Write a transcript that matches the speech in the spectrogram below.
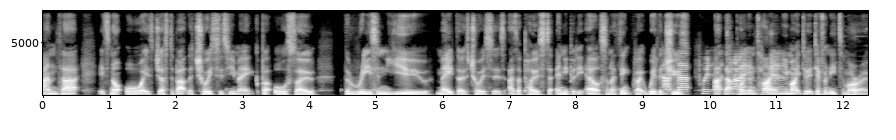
And that it's not always just about the choices you make, but also the reason you made those choices as opposed to anybody else. And I think like with a at choose that point, at that point in time, yeah. you might do it differently tomorrow.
